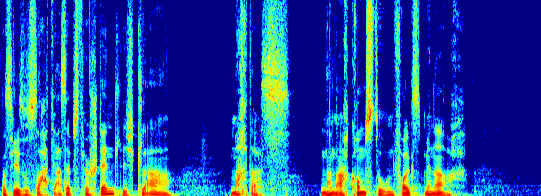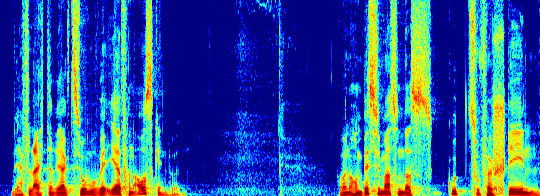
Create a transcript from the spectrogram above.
dass Jesus sagt, ja selbstverständlich, klar, mach das. Und danach kommst du und folgst mir nach. Wäre vielleicht eine Reaktion, wo wir eher von ausgehen würden. Aber noch ein bisschen was, um das gut zu verstehen.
